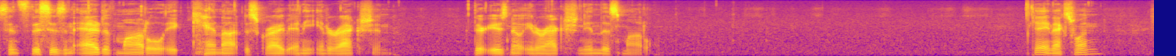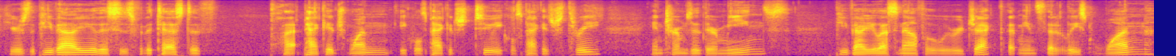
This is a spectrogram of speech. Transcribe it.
Since this is an additive model, it cannot describe any interaction. There is no interaction in this model. Okay, next one. Here's the p-value. This is for the test of package 1 equals package 2 equals package 3 in terms of their means. p-value less than alpha we reject. That means that at least one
